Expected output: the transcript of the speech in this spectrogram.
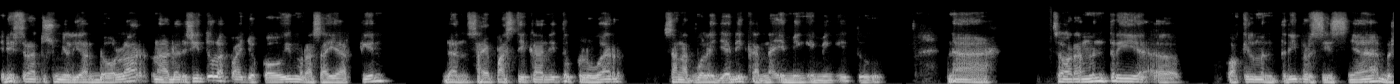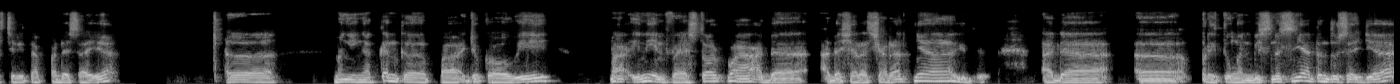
Jadi 100 miliar dolar. Nah dari situlah Pak Jokowi merasa yakin dan saya pastikan itu keluar sangat boleh jadi karena iming-iming itu. Nah seorang menteri eh, wakil menteri persisnya bercerita pada saya eh, mengingatkan ke Pak Jokowi Pak ini investor Pak ada ada syarat-syaratnya gitu ada eh, perhitungan bisnisnya tentu saja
